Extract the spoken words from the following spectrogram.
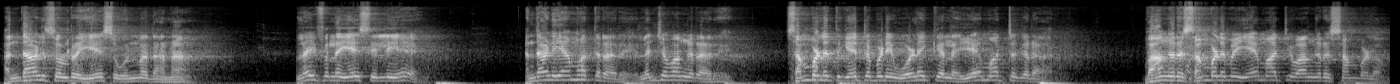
அந்த ஆள் சொல்கிற இயேசு உண்மைதானா? லைஃப்பில் ஏசு இல்லையே. அந்த ஆள் ஏமாத்துறாரு லஞ்சம் வாங்குறாரு. சம்பளத்துக்கு ஏற்றபடி உழைக்கல ஏமாற்றுகிறார். வாங்குற சம்பளமே ஏமாற்றி வாங்குற சம்பளம்.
